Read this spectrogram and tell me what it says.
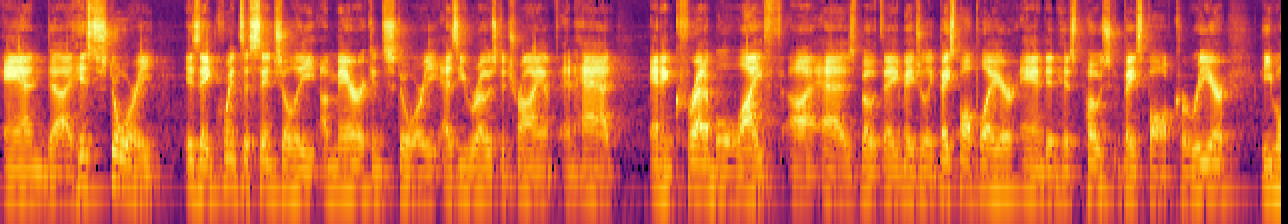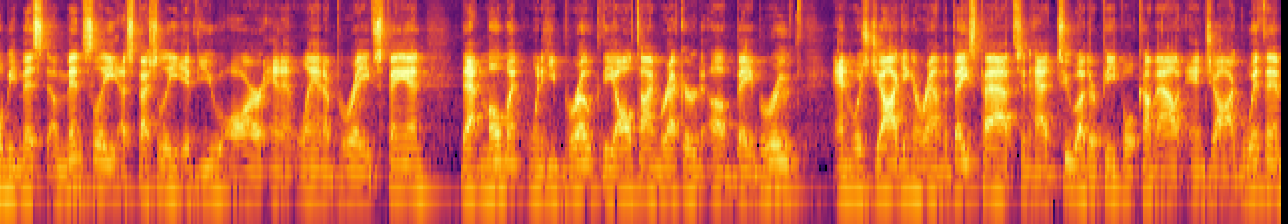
and uh, his story is a quintessentially American story as he rose to triumph and had an incredible life uh, as both a Major League Baseball player and in his post baseball career. He will be missed immensely, especially if you are an Atlanta Braves fan. That moment when he broke the all time record of Babe Ruth and was jogging around the base paths and had two other people come out and jog with him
